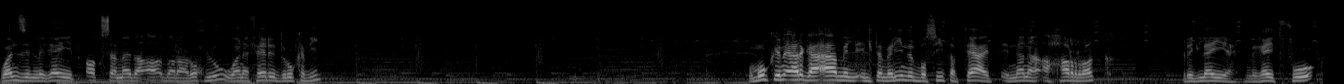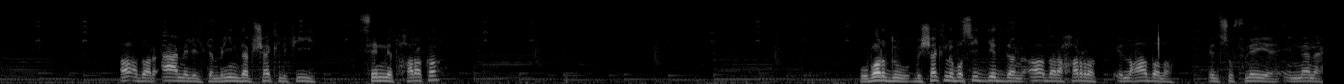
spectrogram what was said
وأنزل لغاية أقصى مدى أقدر أروح له وأنا فارد ركبي. وممكن أرجع أعمل التمارين البسيطة بتاعت إن أنا أحرك رجليا لغاية فوق. أقدر أعمل التمرين ده بشكل فيه سنة حركة. وبرضو بشكل بسيط جدا أقدر أحرك العضلة السفلية إن أنا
